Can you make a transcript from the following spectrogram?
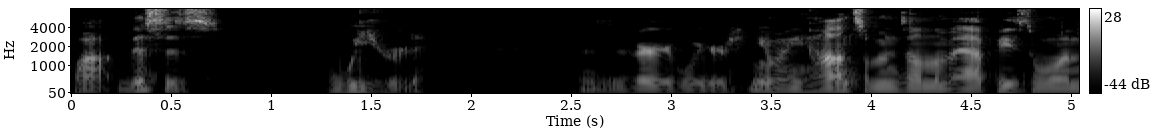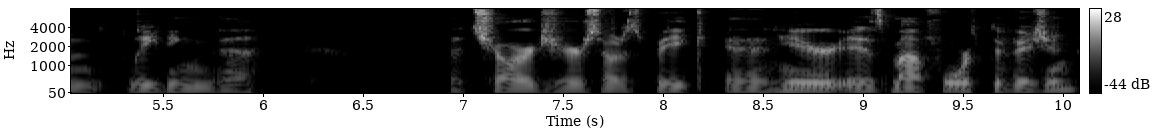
Wow, this is weird. This is very weird. Anyway, Heintzelman's on the map. He's the one leading the the charge here, so to speak. And here is my fourth division.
